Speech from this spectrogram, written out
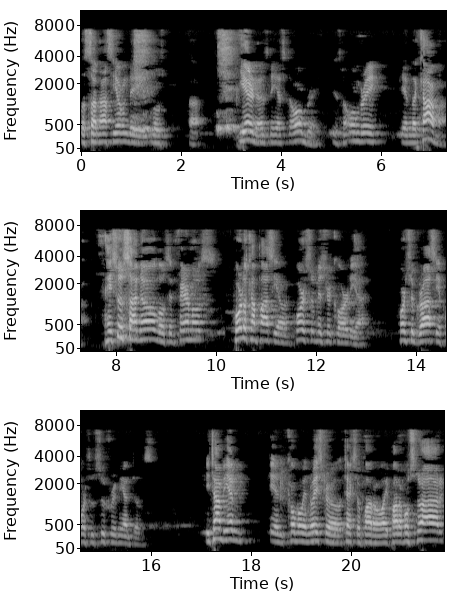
la sanación de los uh, piernas de este hombre, este hombre en la cama. Jesús sanó los enfermos por la compasión, por su misericordia, por su gracia, por sus sufrimientos. Y también en, como en nuestro texto para hoy, para mostrar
